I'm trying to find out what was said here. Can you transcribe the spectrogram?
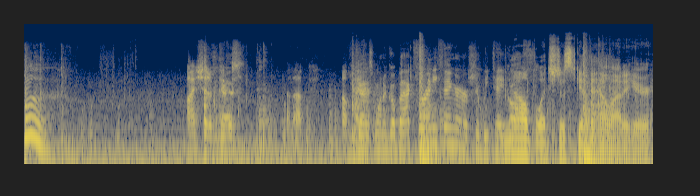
Whew. I should have Guys- picked that up. Oh You guys want to go back for anything, or should we take Nope, off? let's just get the hell out of here.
